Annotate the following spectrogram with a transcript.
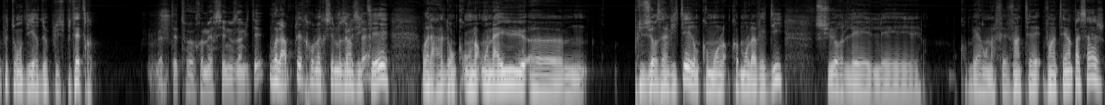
peut-on dire de plus? Peut-être bah, Peut-être remercier nos invités. Voilà, peut-être remercier nos invités. Voilà, donc on a, on a eu plusieurs invités, donc comme on, comme on l'avait dit, sur les, les combien on a fait 21 passages,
